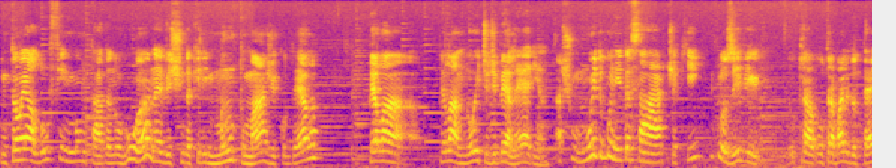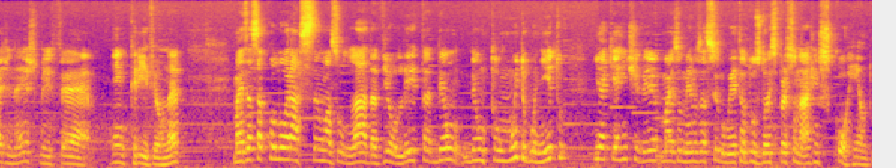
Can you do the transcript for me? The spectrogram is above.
Então é a Lúthien montada no Huan, né, vestindo aquele manto mágico dela, pela, pela noite de Beleriand. Acho muito bonita essa arte aqui. Inclusive, o, tra o trabalho do Ted Nesmith é, é incrível, né? Mas essa coloração azulada, violeta, deu um, deu um tom muito bonito. E aqui a gente vê mais ou menos a silhueta dos dois personagens correndo.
